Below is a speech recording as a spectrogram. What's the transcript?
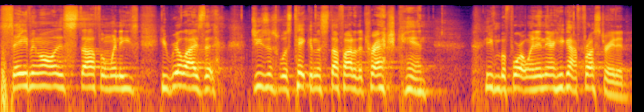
saving all his stuff. And when he's, he realized that Jesus was taking the stuff out of the trash can, even before it went in there, he got frustrated.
